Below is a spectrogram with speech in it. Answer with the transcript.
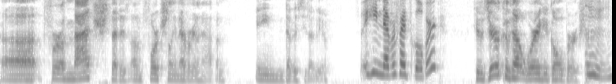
uh, for a match that is unfortunately never going to happen in WCW. He never fights Goldberg? Because Jericho's out wearing a Goldberg shirt.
